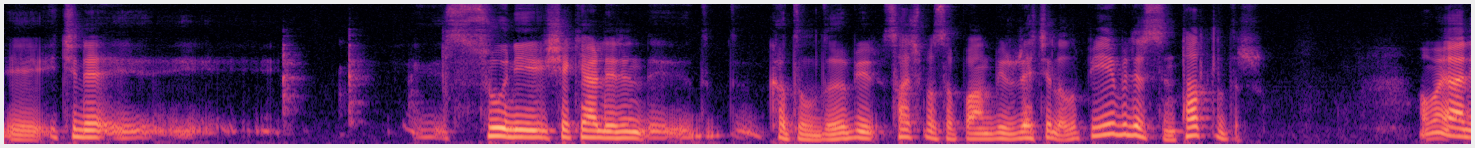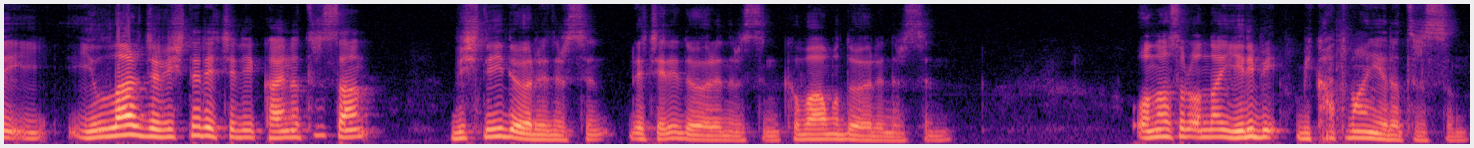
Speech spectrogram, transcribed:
e, içine e, suni şekerlerin e, katıldığı bir saçma sapan bir reçel alıp yiyebilirsin. Tatlıdır. Ama yani yıllarca vişne reçeli kaynatırsan vişneyi de öğrenirsin, reçeli de öğrenirsin, kıvamı da öğrenirsin. Ondan sonra ondan yeni bir, bir katman yaratırsın.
